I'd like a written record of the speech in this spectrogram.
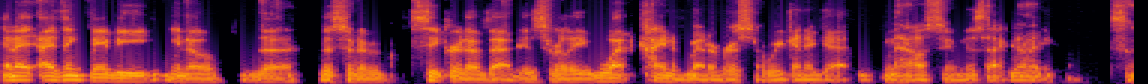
And I, I think maybe you know the the sort of secret of that is really what kind of metaverse are we going to get and how soon is that going Right. So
